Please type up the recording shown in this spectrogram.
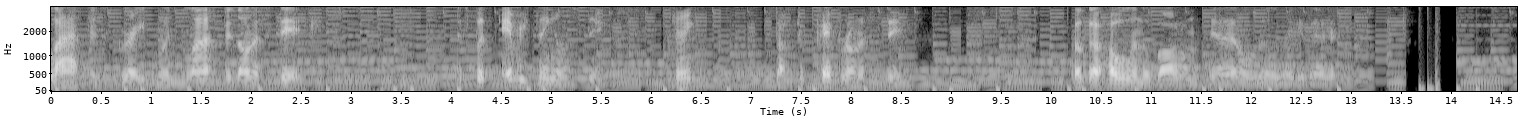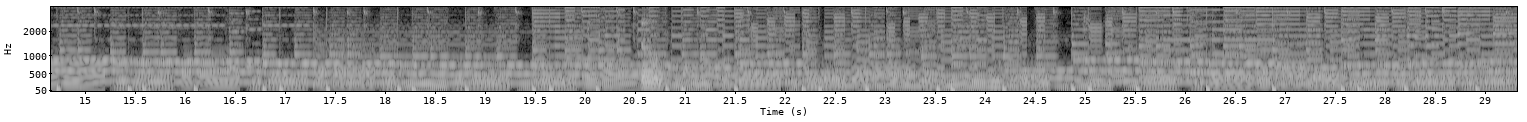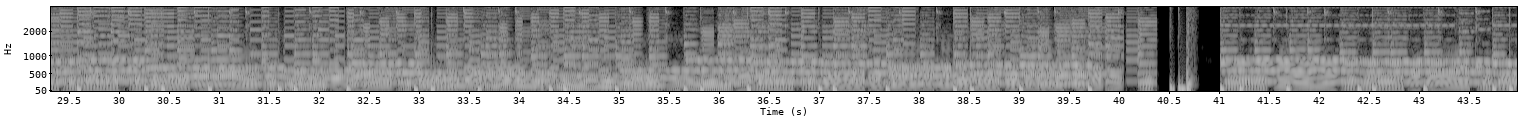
life is great when life is on a stick. Let's put everything on sticks. Drink Dr. Pepper on a stick. Poke a hole in the bottom. Yeah, that'll really make it better.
